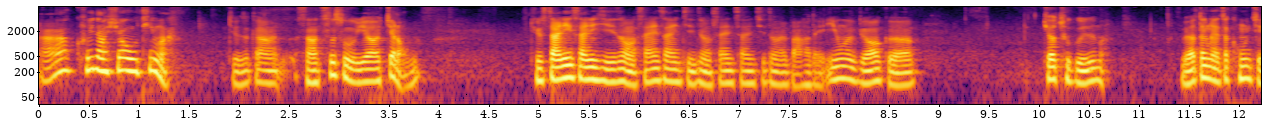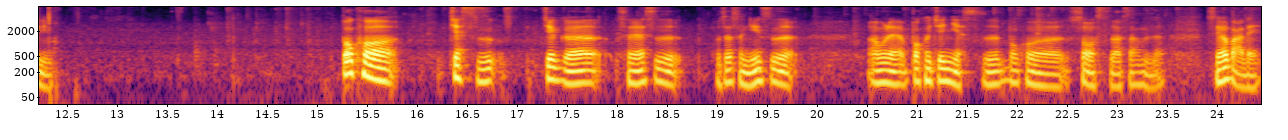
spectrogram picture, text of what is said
也可以当笑话听嘛，就是讲上厕所要接龙，就啥人啥人几点钟，啥人啥人几点钟，啥人啥人几点钟要排好队，因为勿要搿交叉感染嘛，勿要蹲辣一只空间里嘛。包括接水、接搿自来水或者纯净水，挨下来包括接热水、包括烧水啊啥物事，侪要排队。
